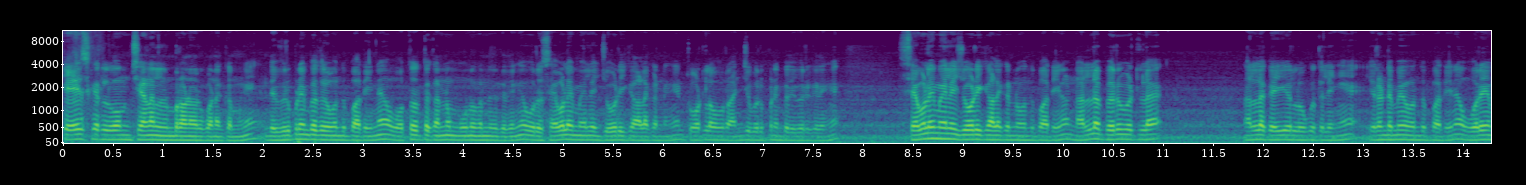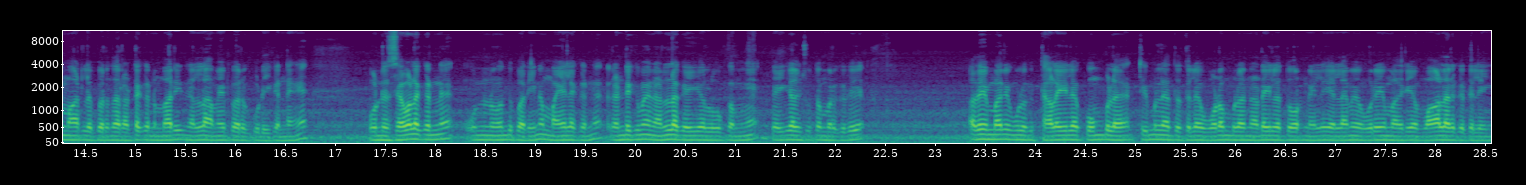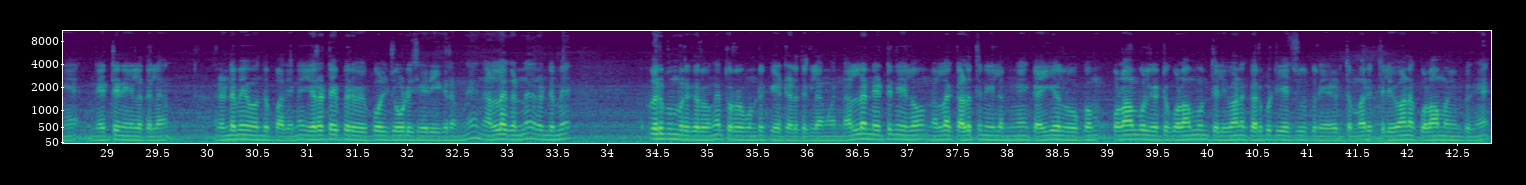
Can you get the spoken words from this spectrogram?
KS கரல்வம் channel நண்பரானவருக்கு வணக்கம்ங்க. இந்த விற்பனை பதிவு வந்து பார்த்தீங்கன்னா ஒத்தொத்த கண்ணு மூணு கண்ணு இருக்குதுங்க. ஒரு செவலை மேலே ஜோடி காலக்கண்ணுங்க டோட்டலாக ஒரு அஞ்சு விற்பனை பதிவு இருக்குதுங்க. செவலை மேலே ஜோடி காலக்கண்ணு வந்து பார்த்தீங்கன்னா நல்ல பெருவெட்டில் நல்ல கையர் ஊக்கத்துலைங்க இரண்டுமே வந்து பார்த்தீங்கன்னா ஒரே மாட்டில் பிறந்த ரெட்டைக்கண்ணு மாதிரி நல்ல அமைப்பாக இருக்கக்கூடிய கண்ணுங்க. ஒன்று செவலக்கண்ணு ஒன்று வந்து பார்த்திங்கன்னா மயிலக்கண்ணு ரெண்டுக்குமே நல்ல கைகள் ஊக்கம்ங்க கைகால் சுத்தம் இருக்குது. அதே மாதிரி உங்களுக்கு தலையில் கொம்பில் திமிழத்தத்தில் உடம்புல நடையில் தோரணையில் எல்லாமே ஒரே மாதிரியாக வாழை இருக்கிறதுலைங்க நெட்டு நீளத்தில் ரெண்டுமே வந்து பார்த்திங்கன்னா இரட்டை பிறவை போல் ஜோடி சேரிக்கிறவங்க நல்ல கண்ணு ரெண்டுமே விருப்பம் இருக்கிறவங்க தொடர்பு கொண்டு கேட்டு எடுத்துக்கலாங்க. நல்ல நெட்டு நீளம் நல்ல கழுத்து நீளம்ங்க கைகள் ஊக்கம் குழாம்புல் எட்டு குழாம்பும் தெளிவான கருப்பட்டி எச்சு துணி எடுத்த மாதிரி தெளிவான குழாம் அமைப்புங்க.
